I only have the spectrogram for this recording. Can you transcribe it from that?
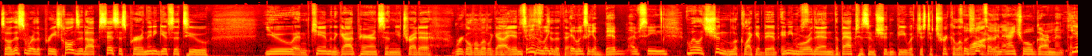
So this is where the priest holds it up, says this prayer, and then he gives it to you and Kim and the godparents, and you try to wriggle the little guy in, So into like the thing. it looks like a bib I've seen. well, it shouldn't look like a bib any more than the baptism shouldn't be with just a trickle of So it looks water. like an actual garment. then. yeah,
